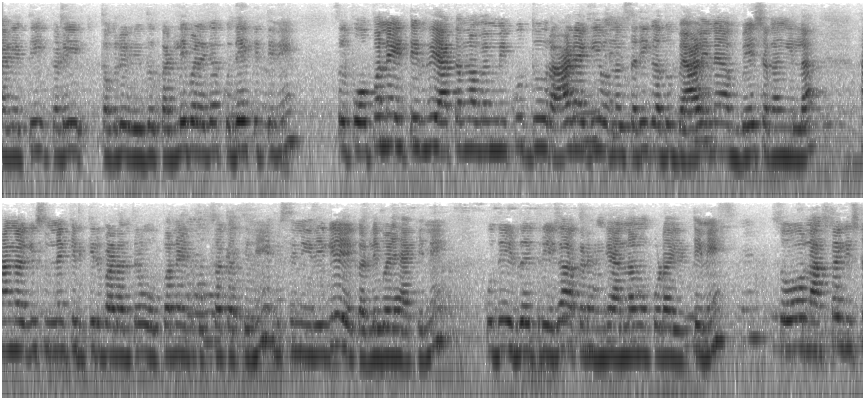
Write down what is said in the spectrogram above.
ಆಗೈತಿ. ಈ ಕಡೆ ತೊಗರಿ, ಇದು ಕಡ್ಲಿ ಬೆಳೆಗೆ ಕುದಿಯಕ್ ಇಟ್ಟಿನಿ. ಸ್ವಲ್ಪ ಓಪನ್ ಇಟ್ಟಿನ್ರಿ. ಯಾಕಂದ್ರೆ ಒಮ್ಮೊಮ್ಮೆ ಕುದ್ದು ರಾಡಾಗಿ ಒಂದೊಂದ್ ಸರಿಗೆ ಅದು ಬ್ಯಾಳಿನ ಬೇಷ್ ಆಗಂಗಿಲ್ಲ. ಹಂಗಾಗಿ ಸುಮ್ಮನೆ ಕಿರಿಕಿರಿ ಬೇಡ ಅಂತ ಓಪನ್ ಇಟ್ಟು ಕುದ್ಸಕತ್ತೀನಿ. ಬಿಸಿ ನೀರಿಗೆ ಕಡ್ಲಿ ಬೇಳೆ ಹಾಕಿನಿ. ಕುದಿ ಹಿಡ್ದೈತ್ರಿ ಈಗ, ಆ ಕಡೆ ಹಂಗೆ ಅನ್ನನೂ ಕೂಡ ಇಟ್ಟಿನಿ. ಸೊ ನಾಷ್ಟಾಗ ಇಷ್ಟ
